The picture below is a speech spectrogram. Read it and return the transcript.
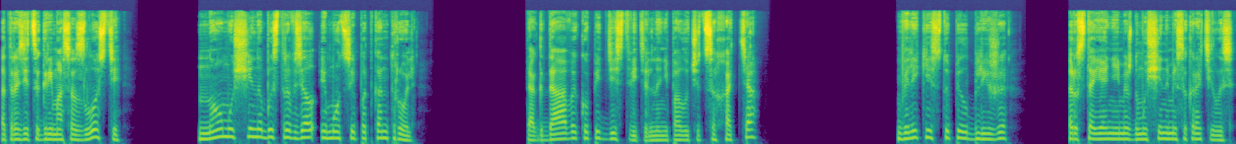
отразится гримаса злости, но мужчина быстро взял эмоции под контроль. Тогда выкупить действительно не получится, хотя... Великий ступил ближе, расстояние между мужчинами сократилось.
